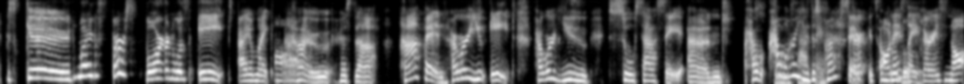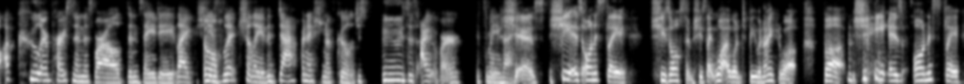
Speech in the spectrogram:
It was good. My firstborn was eight. I am like, Aww. how has that happened? How are you eight? How are you so sassy? And how how so are sassy. you this person? There, it's honestly there is not a cooler person in this world than Sadie. Like she's oh. literally the definition of cool. It just oozes out of her. It's amazing. She is. She is honestly she's awesome. She's like what I want to be when I grow up. But she is honestly,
